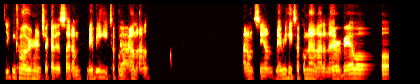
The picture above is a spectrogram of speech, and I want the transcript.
you can come over here and check out his site. Um, maybe he took them down. I don't, I don't see them. Maybe he took them down. I don't know. They're available.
